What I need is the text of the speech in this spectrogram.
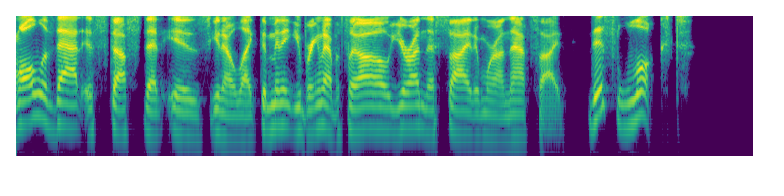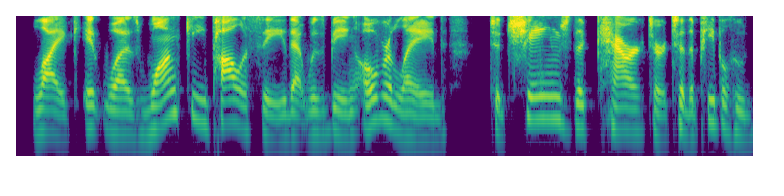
all of that is stuff that is, you know, like the minute you bring it up, it's like, oh, you're on this side and we're on that side. This looked like it was wonky policy that was being overlaid to change the character to the people who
